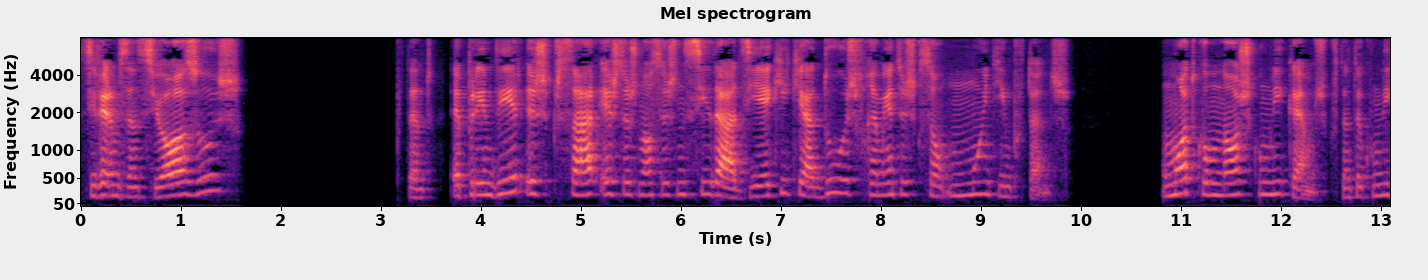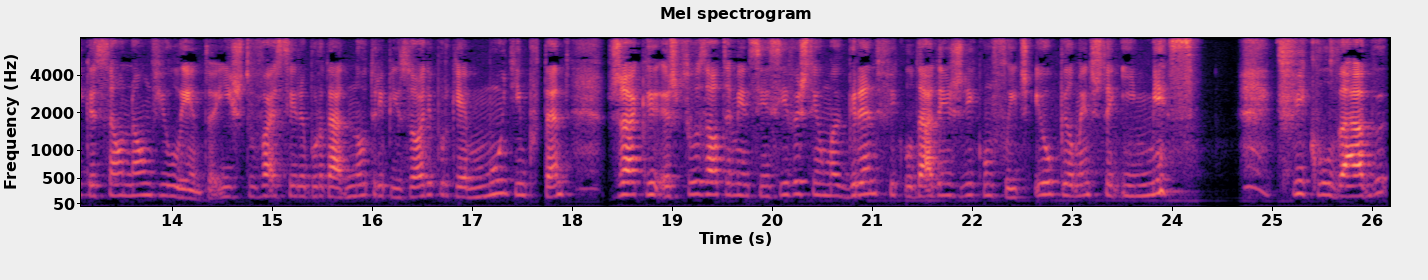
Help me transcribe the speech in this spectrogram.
Se estivermos ansiosos, portanto, aprender a expressar estas nossas necessidades. E é aqui que há duas ferramentas que são muito importantes. O modo como nós comunicamos, portanto, a comunicação não violenta. Isto vai ser abordado noutro episódio porque é muito importante, já que as pessoas altamente sensíveis têm uma grande dificuldade em gerir conflitos. Eu, pelo menos, tenho imensa dificuldade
